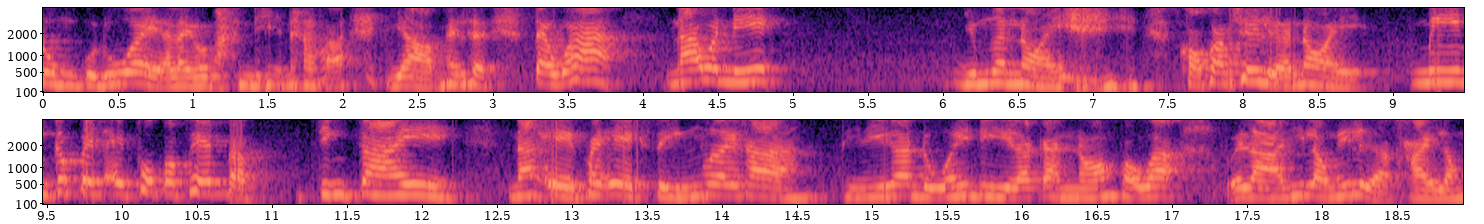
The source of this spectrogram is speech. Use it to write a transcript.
ลุมกูด้วยอะไรประมาณนี้นะคะหยาบให้เลย แต่ว่าณวันนี้ ยืมเงินหน่อย ขอความช่วยเหลือหน่อย มีนก็เป็นไอ้พวกประเภทแบบจริงใจ นางเอกพระเอกสิงเลยค่ะ ทีนี้ก็ดูให้ดีแล้วกันเนาะเพราะว่าเวลาที่เราไม่เหลือใครลอง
